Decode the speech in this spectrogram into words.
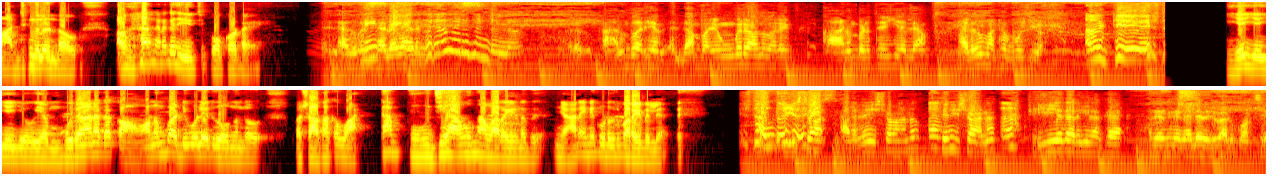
മാറ്റങ്ങൾ ഉണ്ടാവും. അവരങ്ങനൊക്കെ ജീവിച്ചു പോക്കോട്ടെ. കാണുമ്പോ അറിയാം. എല്ലാം ഭയങ്കരമാന്ന് പറയും. കാണുമ്പോഴത്തേക്ക് എല്ലാം പലതും ഓക്കെ അയ്യോ എമ്പുരാനൊക്കെ കാണുമ്പോ അടിപൊളിയായിട്ട് തോന്നുന്നുണ്ടാവും. പക്ഷെ അതൊക്കെ വട്ട പൂജയാവും എന്നാ പറയണത്. ഞാൻ അതിനെ കൂടുതൽ പറയുന്നില്ല. ഇഷ്ടമാണ് തീരെ ഇറങ്ങിയതൊക്കെ അദ്ദേഹത്തിന്റെ വില ഒരുപാട് കുറച്ച്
